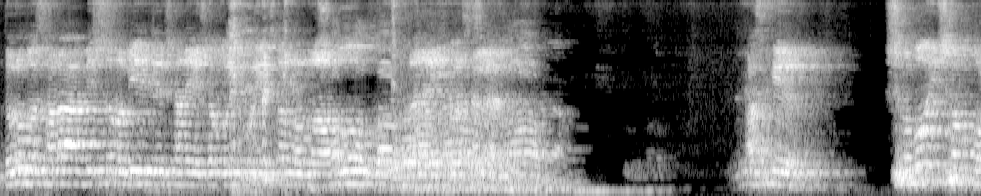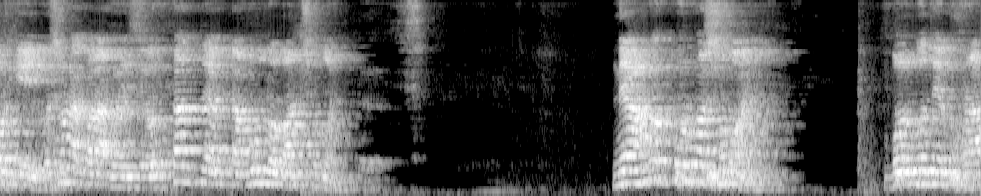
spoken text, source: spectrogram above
দরুদ ও সালাম বিশ্ব নবীর শানে সকলে করি সাল্লাল্লাহু আলাইহি ওয়াসাল্লাম আজকে সময় সম্পর্কে ঘোষণা করা হয়েছে অত্যন্ত একটা মূল্যবান সময়। নেয়ামতপূর্ণ সময় বরকতে ভরা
